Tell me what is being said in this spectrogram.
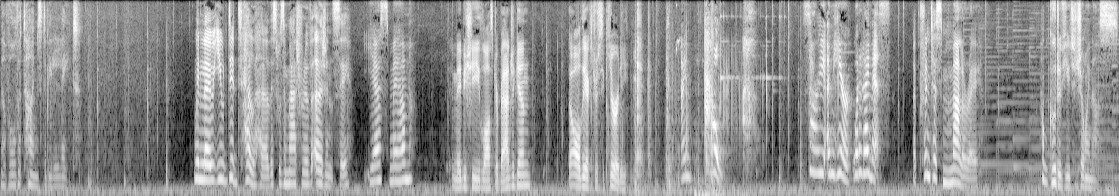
and. Of all the times to be late. Winlow, you did tell her this was a matter of urgency. Yes, ma'am. Maybe she lost her badge again? All the extra security. I'm. Ow! Sorry, I'm here. What did I miss? Apprentice Mallory. How good of you to join us.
